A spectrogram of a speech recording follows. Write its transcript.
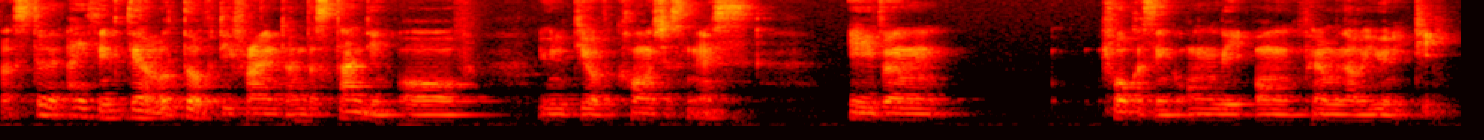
But still, I think there are a lot of different understanding of unity of consciousness, even focusing only on phenomenal unity.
